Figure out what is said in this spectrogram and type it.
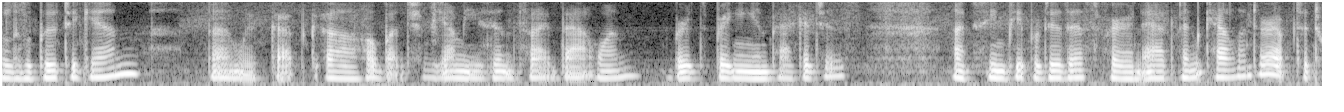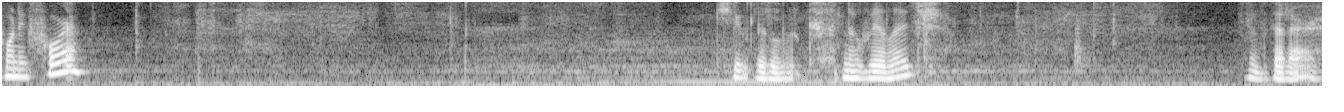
a little boot again. Then we've got a whole bunch of yummies inside that one. Birds bringing in packages. I've seen people do this for an advent calendar up to 24. Cute little snow village. We've got our,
